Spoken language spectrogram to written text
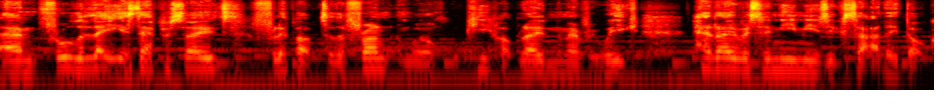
Um, for all the latest episodes, flip up to the front and we'll, we'll keep uploading them every week. Head over to newmusicsaturday.com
